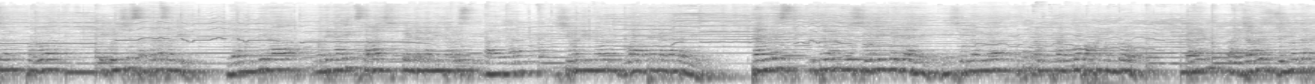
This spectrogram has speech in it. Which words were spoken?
सन पूर्व एकोणीसशे सतरा साली या मंदिरामध्ये काही समाज कंटकांनी त्यावेळेस अं, ह्या शिवलिंगावर दुवा करण्यात आली. त्यावेळेस इथं जे शिवलिंग जे आहे हे शिवलिंग प्रकोप आपण म्हणतो. कारण ज्यावेळेस जीर्णोद्धार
